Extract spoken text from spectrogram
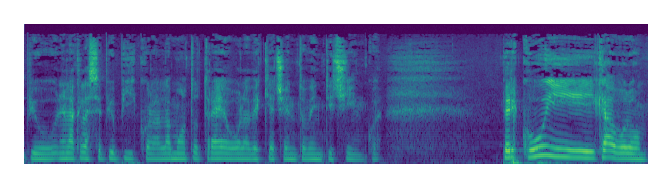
più, nella classe più piccola, la Moto 3 o la vecchia 125. Per cui, cavolo,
